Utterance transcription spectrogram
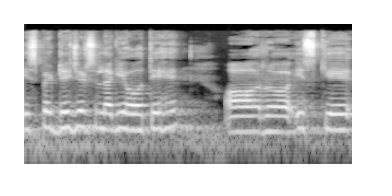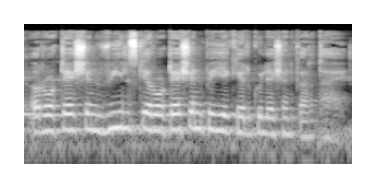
इस पर डिजिट्स लगे होते हैं और इसके रोटेशन व्हील्स के रोटेशन पे ये कैलकुलेशन करता है।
